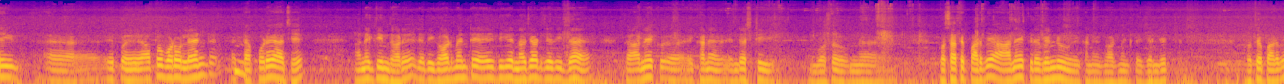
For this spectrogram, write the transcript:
এই এত বড় ল্যান্ড একটা পড়ে আছে। অনেক দিন ধরে যদি গভর্নমেন্টে এই দিকে নজর যদি দেয়, তা অনেক এখানে ইন্ডাস্ট্রি বস বসাতে পারবে, আর অনেক রেভিনিউ এখানে গভর্নমেন্টকে জেনারেট হতে পারবে,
